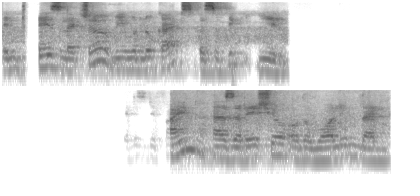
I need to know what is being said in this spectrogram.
In today's lecture, we would look at specific yield. It is defined as the ratio of the volume that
